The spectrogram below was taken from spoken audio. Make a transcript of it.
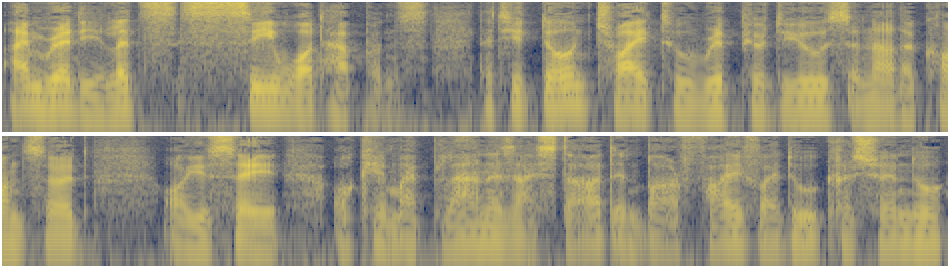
I'm ready. Let's see what happens. That you don't try to reproduce another concert or you say, okay, my plan is I start in bar 5, I do crescendo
